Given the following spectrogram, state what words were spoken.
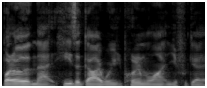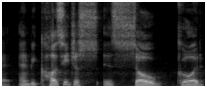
But other than that, he's a guy where you put him in the line and you forget it. And because he just is so good,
